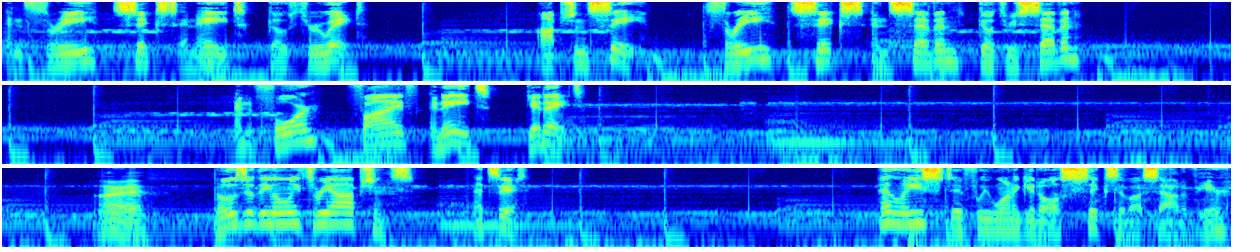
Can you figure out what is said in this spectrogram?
And 3, 6, and 8 go through 8. Option C 3, 6, and 7 go through 7. And 4, 5, and 8 get 8. Alright. Those are the only three options. That's it. At least if we want to get all six of us out of here.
